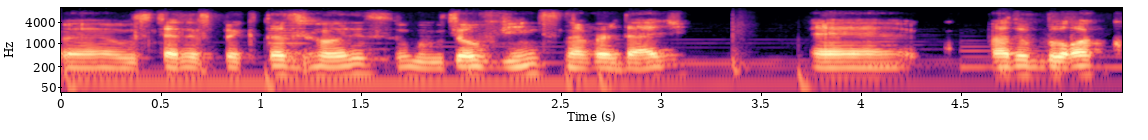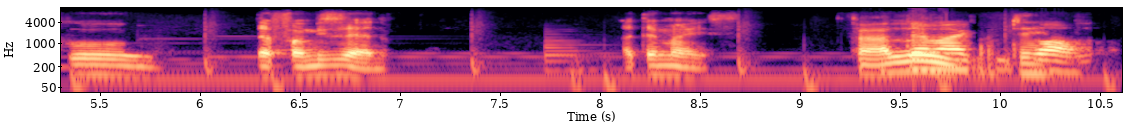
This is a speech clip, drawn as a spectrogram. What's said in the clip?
é, os telespectadores, os ouvintes, na verdade, é, para o bloco da Fome Zero. Até mais. Falou. Até mais, até. pessoal.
